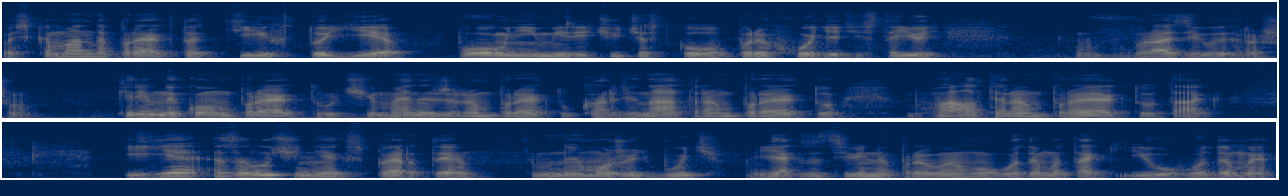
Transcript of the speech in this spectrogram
Ось команда проекту, ті, хто є в повній мірі чи частково переходять і стають в разі виграшу керівником проекту, чи менеджером проекту, координатором проекту, бухгалтером проекту. Так? І є залучені експерти. Вони можуть бути як за цивільно-правовими угодами, так і угодами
